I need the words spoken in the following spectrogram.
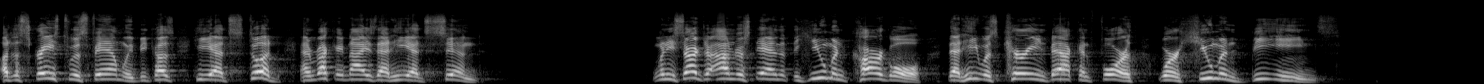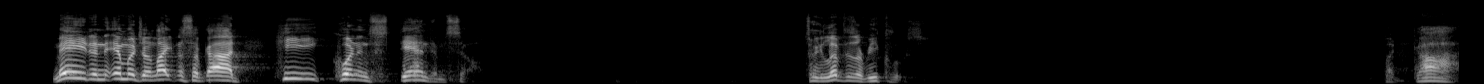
a disgrace to his family because he had stood and recognized that he had sinned. When he started to understand that the human cargo that he was carrying back and forth were human beings made in the image and likeness of God, he couldn't stand himself. So he lived as a recluse. But God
